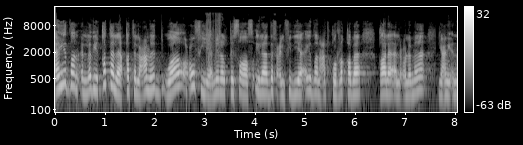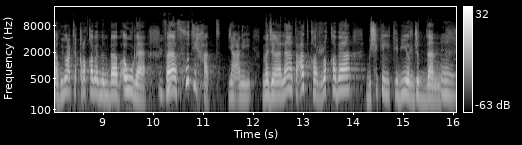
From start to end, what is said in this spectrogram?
أيضا الذي قتل قتل عمد وعفي من القصاص إلى دفع الفدية أيضا عتق الرقبة. قال العلماء يعني أنه يعتق رقبة من باب أولى. ففتحت يعني مجالات عتق الرقبة بشكل كبير جدا مم.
